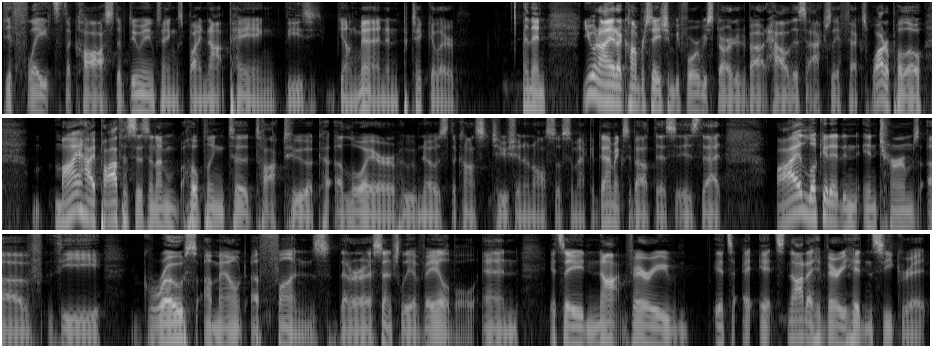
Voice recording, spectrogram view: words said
deflates the cost of doing things by not paying these young men in particular. And then you and I had a conversation before we started about how this actually affects water polo. My hypothesis, and I'm hoping to talk to a, a lawyer who knows the Constitution and also some academics about this, is that I look at it in, in terms of the gross amount of funds that are essentially available. And it's a not very, it's, it's not a very hidden secret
